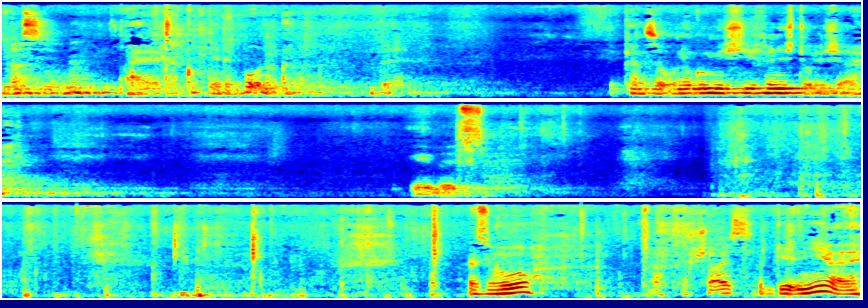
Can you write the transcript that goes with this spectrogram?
Nass hier, ne? Alter, guck dir den Boden an. Hier kannst du ohne Gummistiefel nicht durch, ey. Übelst. Also, Ach du Scheiße. was geht denn hier, ey?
